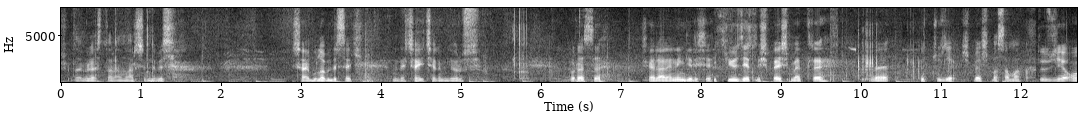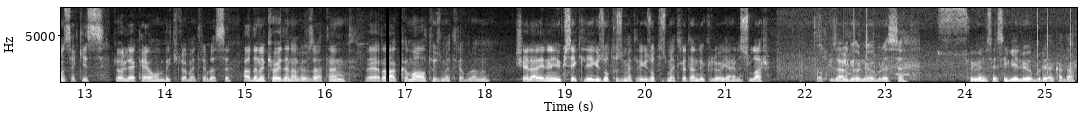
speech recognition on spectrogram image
Şurada bir restoran var. Şimdi biz çay bulabilirsek bir de çay içelim diyoruz. Burası şelalenin girişi. 275 metre ve 375 basamak. Düzce'ye 18, Gölyaka'ya 11 kilometre burası. Adını köyden alıyor zaten ve rakımı 600 metre buranın. Şelalenin yüksekliği 130 metre. 130 metreden dökülüyor yani sular. Çok güzel görünüyor burası. Suyun sesi geliyor buraya kadar.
